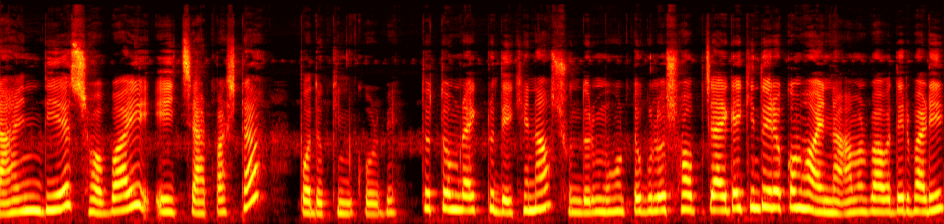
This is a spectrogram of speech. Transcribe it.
লাইন দিয়ে সবাই এই চার পাঁচটা প্রদক্ষিণ করবে। তো তোমরা একটু দেখে নাও, সুন্দর মুহূর্তগুলো। সব জায়গায় কিন্তু এরকম হয় না। আমার বাবাদের বাড়ির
